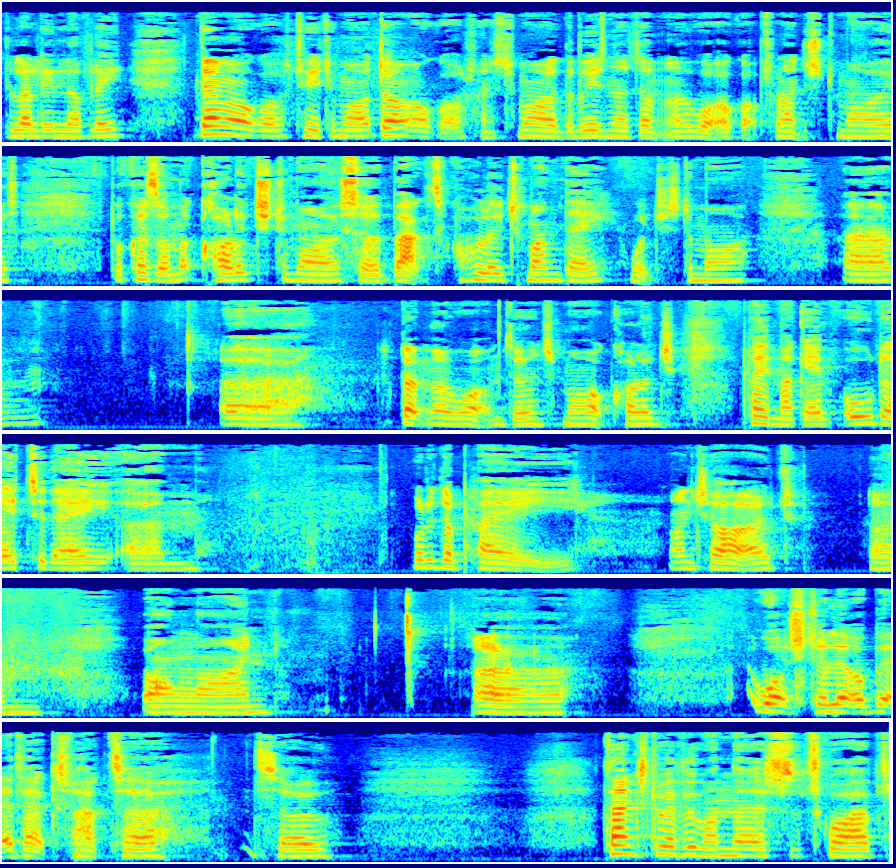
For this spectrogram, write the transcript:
bloody lovely. Know what I got tea tomorrow. Don't know what I got for lunch tomorrow. The reason I don't know what I got for lunch tomorrow is because I'm at college tomorrow, so back to college Monday, which is tomorrow. Um, uh, don't know what I'm doing tomorrow at college. Played my game all day today. Um, what did I play? Uncharted. Um, online. Uh, watched a little bit of X Factor. So Thanks to everyone that has subscribed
